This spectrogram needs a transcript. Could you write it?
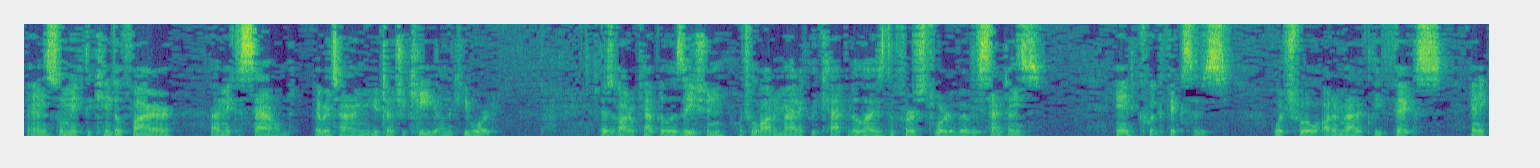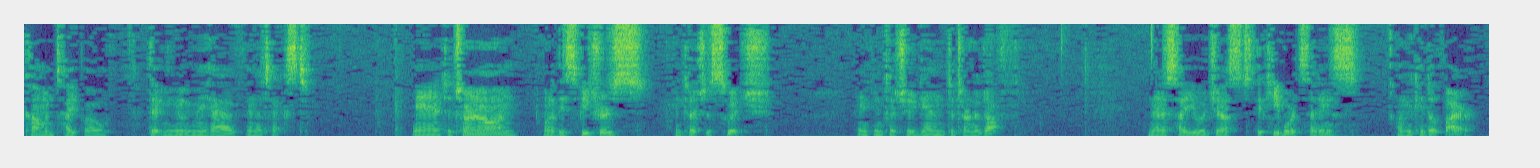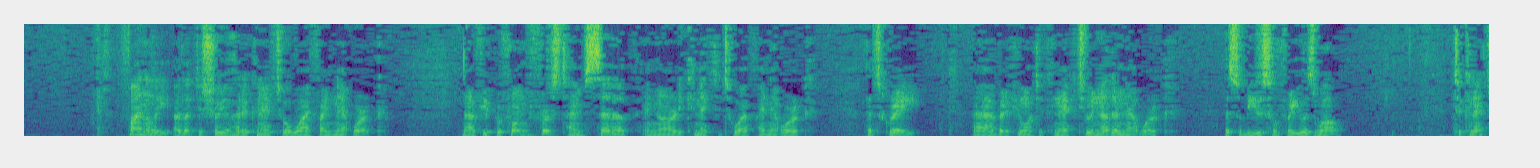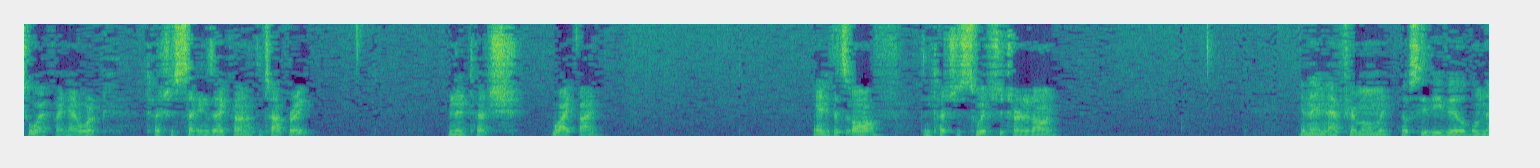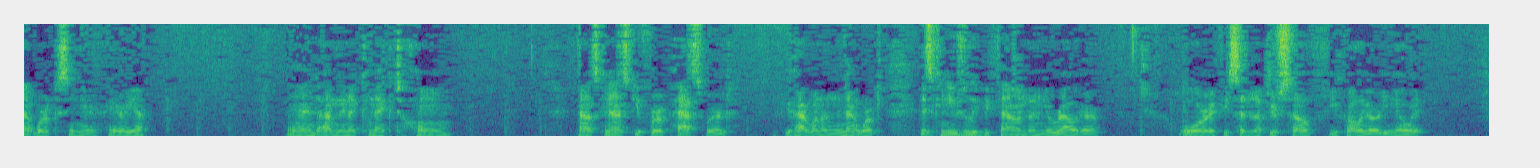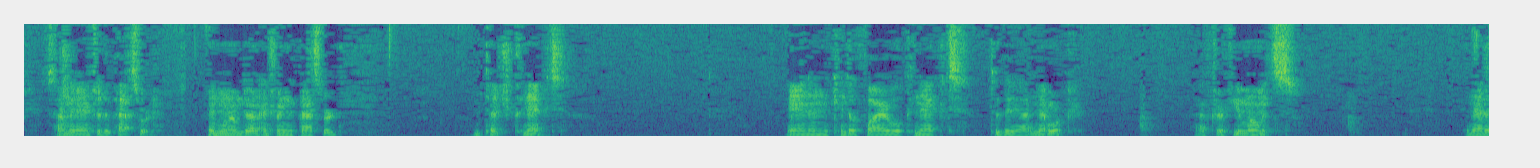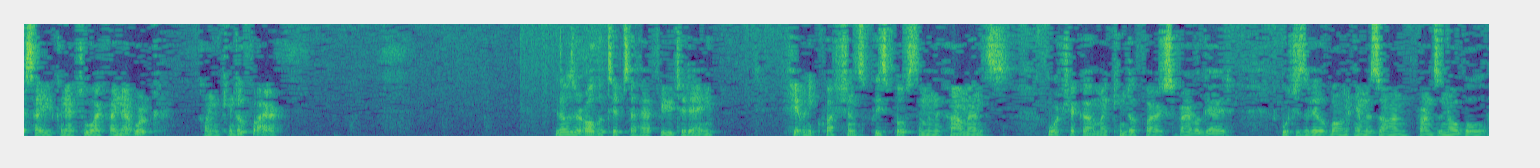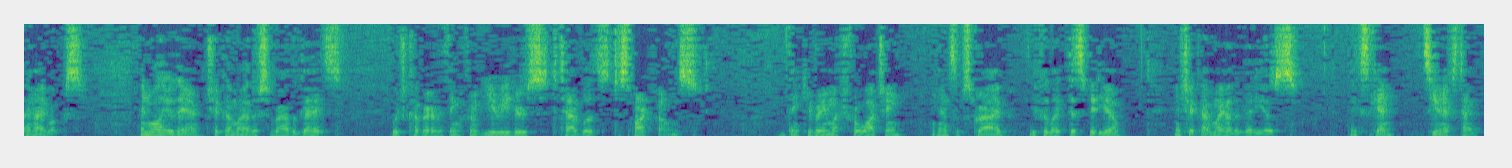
and this will make the Kindle Fire uh, make a sound every time you touch a key on the keyboard. There's auto capitalization, which will automatically capitalize the first word of every sentence, and quick fixes, which will automatically fix any common typo that you may have in a text. And to turn on one of these features, you can touch the switch, and you can touch it again to turn it off. And that is how you adjust the keyboard settings on the Kindle Fire. Finally, I'd like to show you how to connect to a Wi-Fi network. Now, if you performed first time setup and you're already connected to Wi-Fi network, that's great. Uh, but if you want to connect to another network, this will be useful for you as well. To connect to Wi-Fi network, touch the settings icon at the top right, and then touch Wi-Fi. And if it's off, then touch the switch to turn it on. And then after a moment, you'll see the available networks in your area. And I'm going to connect to home now it's going to ask you for a password if you have one on your network. This can usually be found on your router, or if you set it up yourself, you probably already know it. So I'm going to enter the password. And when I'm done entering the password, touch connect, and then the Kindle Fire will connect to the uh, network after a few moments. And that is how you connect to Wi-Fi network on the Kindle Fire. Those are all the tips I have for you today. If you have any questions, please post them in the comments, or check out my Kindle Fire Survival Guide, which is available on Amazon, Barnes & Noble, and iBooks. And while you're there, check out my other survival guides, which cover everything from e-readers to tablets to smartphones. And thank you very much for watching, and subscribe if you like this video, and check out my other videos. Thanks again, see you next time.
